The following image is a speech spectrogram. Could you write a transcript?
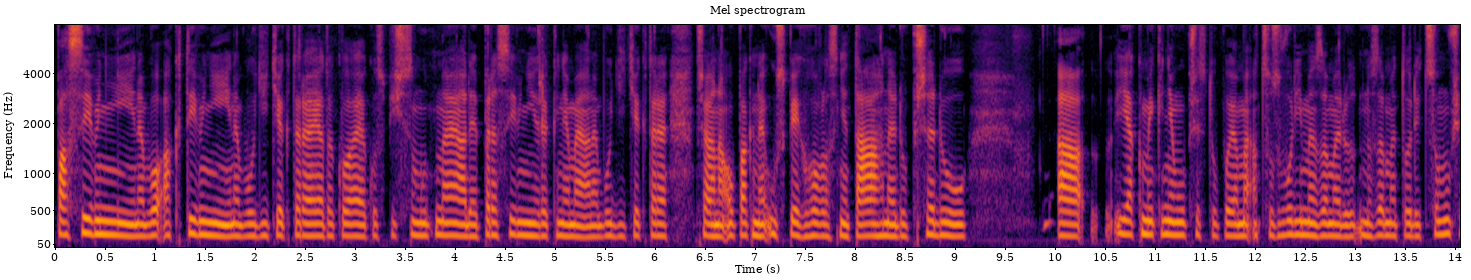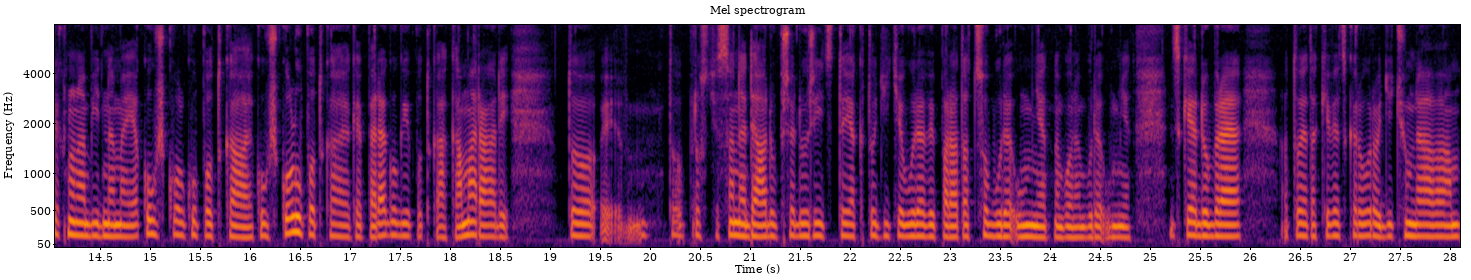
pasivní nebo aktivní, nebo dítě, které je takové jako spíš smutné a depresivní, řekněme, nebo dítě, které třeba naopak neúspěch ho vlastně táhne dopředu a jak my k němu přistupujeme a co zvolíme za metody, co mu všechno nabídneme, jakou školku potká, jakou školu potká, jaké pedagogy potká, kamarády. To, to prostě se nedá dopředu říct, jak to dítě bude vypadat a co bude umět nebo nebude umět. Vždycky je dobré, a to je taky věc, kterou rodičům dávám,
